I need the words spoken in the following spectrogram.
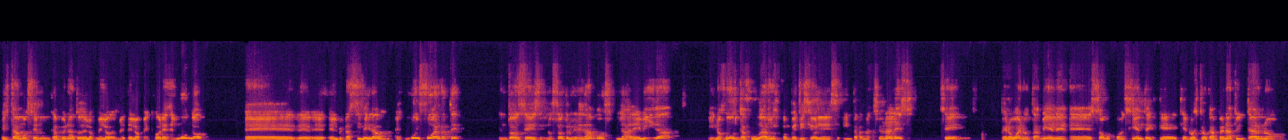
Estamos en un campeonato de los, de los mejores del mundo. Eh, el Brasileirao es muy fuerte. Entonces nosotros le damos la debida y nos gusta jugar las competiciones internacionales. ¿sí? pero bueno, también eh, somos conscientes que, nuestro campeonato interno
